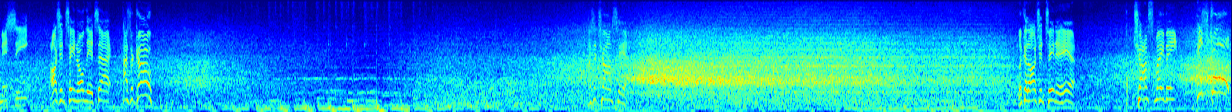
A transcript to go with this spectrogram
Messi. Argentina on the attack. Has a go. Has a chance here. Look at Argentina here. Chance maybe. He scored!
